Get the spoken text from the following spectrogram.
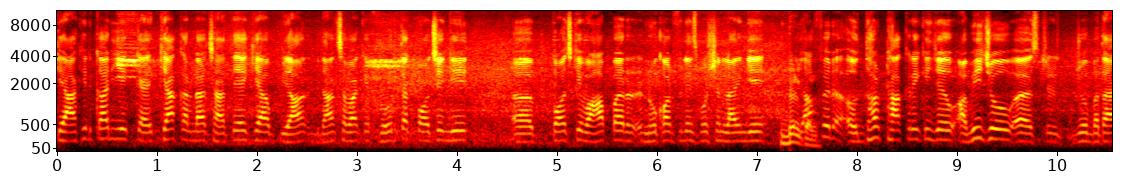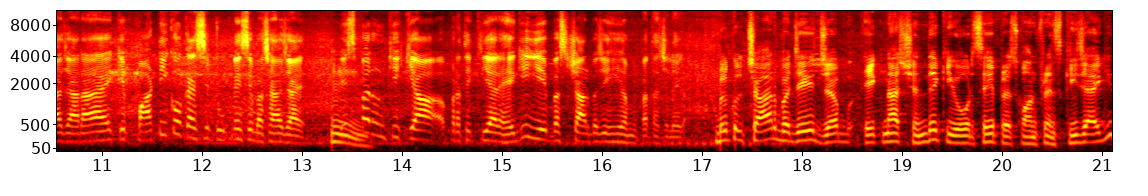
कि आखिरकार ये क्या करना चाहते हैं कि क्या विधानसभा के फ्लोर तक पहुँचेंगे पहुँच के वहाँ पर नो कॉन्फिडेंस मोशन लाएँगे। या फिर उद्धव ठाकरे की जो अभी जो जो बताया जा रहा है कि पार्टी को कैसे टूटने से बचाया जाए हम्म। इस पर उनकी क्या प्रतिक्रिया रहेगी ये बस चार बजे ही हमें पता चलेगा। बिल्कुल चार बजे जब एक नाथ शिंदे की ओर से प्रेस कॉन्फ्रेंस की जाएगी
